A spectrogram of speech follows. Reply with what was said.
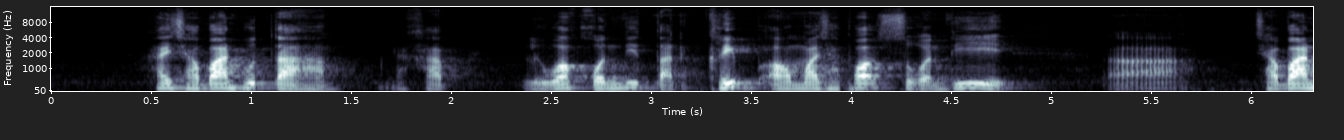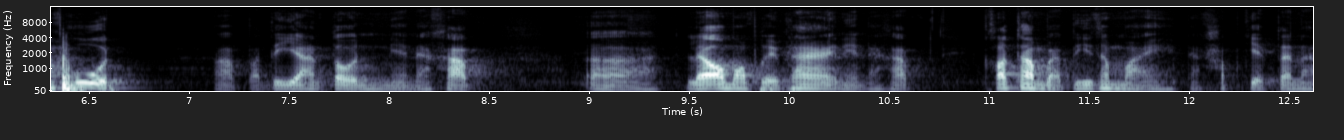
ำให้ชาวบ้านพูดตามนะครับหรือว่าคนที่ตัดคลิปเอามาเฉพาะส่วนที่ชาวบ้านพูดปฏิญาณตนเนี่ยนะครับแล้วเอามาเผยแพร่เนี่ยนะครับเขาทำแบบนี้ทำไมนะครับเจตนา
